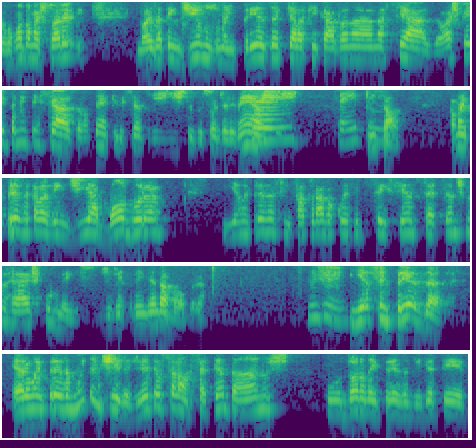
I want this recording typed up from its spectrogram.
eu vou contar uma história. Nós atendíamos uma empresa que ela ficava na, na Ceasa. Eu acho que aí também tem Ceasa, não tem aquele centro de distribuição de alimentos? Tem, tem sim. Então, é uma empresa que ela vendia abóbora e é uma empresa assim, faturava coisa de 600, 700 mil reais por mês de, vendendo abóbora. Uhum. E essa empresa era uma empresa muito antiga, devia ter, sei lá, uns 70 anos. O dono da empresa devia ter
